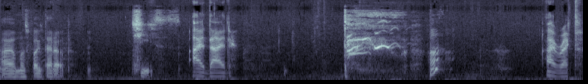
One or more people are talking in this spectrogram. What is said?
I almost fucked that up. Jesus. I died. Huh? I wrecked.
